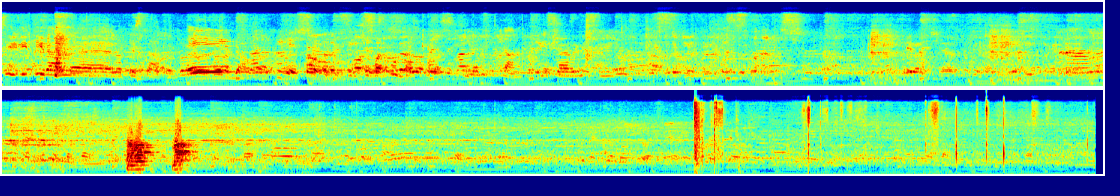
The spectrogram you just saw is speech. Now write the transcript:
Si ritira il- l'attestato? E abbiamo? al pichetto. C'è qualcuno? Milano. C'è la premessa di Ah.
